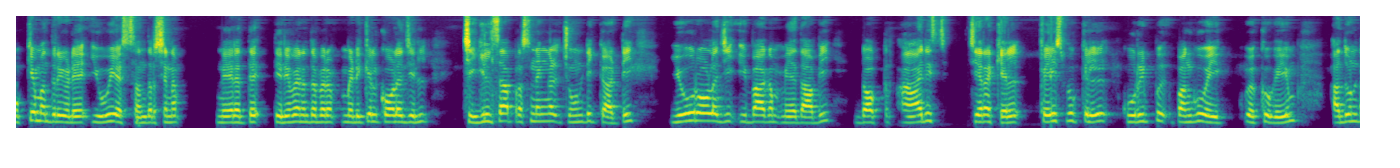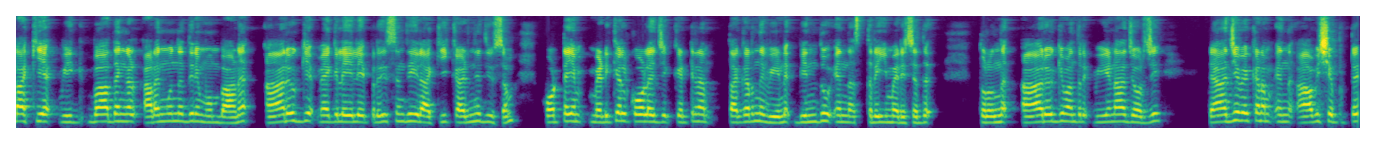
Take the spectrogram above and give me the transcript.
മുഖ്യമന്ത്രിയുടെ യു എസ് സന്ദർശനം. നേരത്തെ തിരുവനന്തപുരം മെഡിക്കൽ കോളേജിൽ ചികിത്സാ പ്രശ്നങ്ങൾ ചൂണ്ടിക്കാട്ടി യൂറോളജി വിഭാഗം മേധാവി ഡോക്ടർ ആരിസ് ചിറക്കൽ ഫേസ്ബുക്കിൽ കുറിപ്പ് പങ്കുവെക്കുകയും അതുണ്ടാക്കിയ വിവാദങ്ങൾ അടങ്ങുന്നതിന് മുമ്പാണ് ആരോഗ്യ മേഖലയിലെ പ്രതിസന്ധിയിലാക്കി കഴിഞ്ഞ ദിവസം കോട്ടയം മെഡിക്കൽ കോളേജ് കെട്ടിടം തകർന്നു വീണ് ബിന്ദു എന്ന സ്ത്രീ മരിച്ചത്. തുടർന്ന് ആരോഗ്യമന്ത്രി വീണ ജോർജ് രാജിവെക്കണം എന്ന് ആവശ്യപ്പെട്ട്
